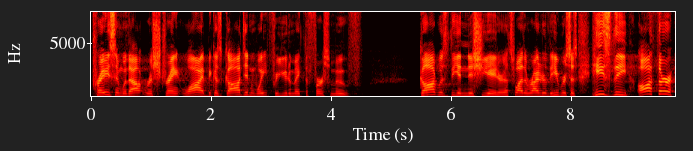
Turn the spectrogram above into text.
Praise Him without restraint. Why? Because God didn't wait for you to make the first move. God was the initiator. That's why the writer of the Hebrews says, He's the author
